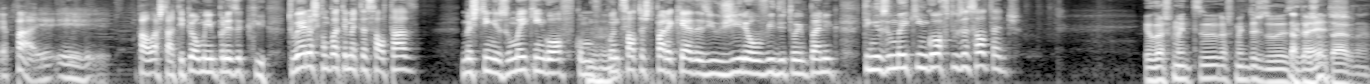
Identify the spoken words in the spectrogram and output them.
epá, é, é, pá, lá está. Tipo, é uma empresa que tu eras completamente assaltado mas tinhas o making off, como uhum. quando saltas de paraquedas e o giro é o vídeo e estou em pânico, tinhas o making off dos assaltantes. Eu gosto muito, gosto muito das duas Dá ideias. Para juntar, não é?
